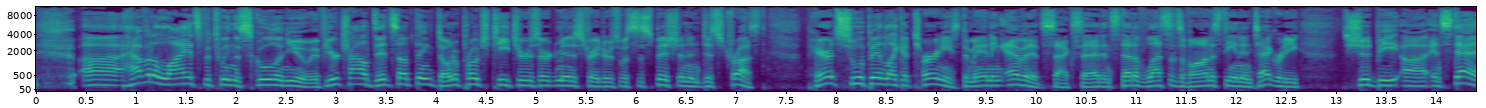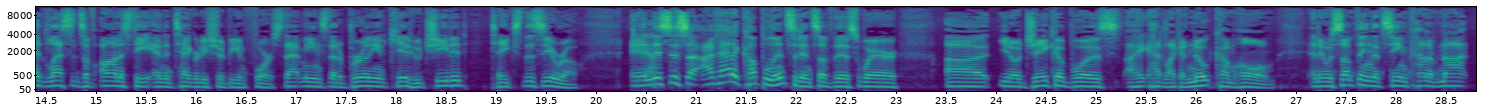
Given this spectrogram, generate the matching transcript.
Uh, have an alliance between the school and you. If your child did something, don't approach teachers or administrators with suspicion and distrust. Parents swoop in like attorneys demanding evidence, Sax said, instead of lessons of honesty and integrity should be uh, instead lessons of honesty and integrity should be enforced. That means that a brilliant kid who cheated takes the zero. And Yeah. this is uh, I've had a couple incidents of this where uh, you know Jacob was I had like a note come home and it was something that seemed kind of not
